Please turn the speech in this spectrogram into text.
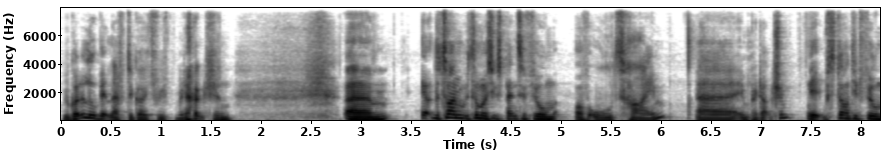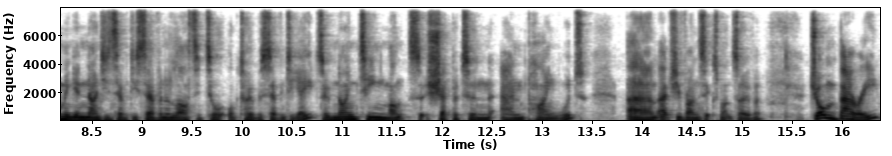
we've got a little bit left to go through for production. Um, at the time, it was the most expensive film of all time uh, in production. It started filming in 1977 and lasted till October 78, so 19 months at Shepperton and Pinewood. Um, actually, ran six months over. John Barry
